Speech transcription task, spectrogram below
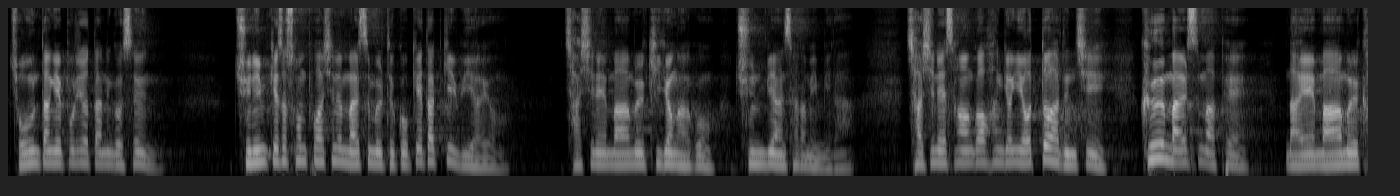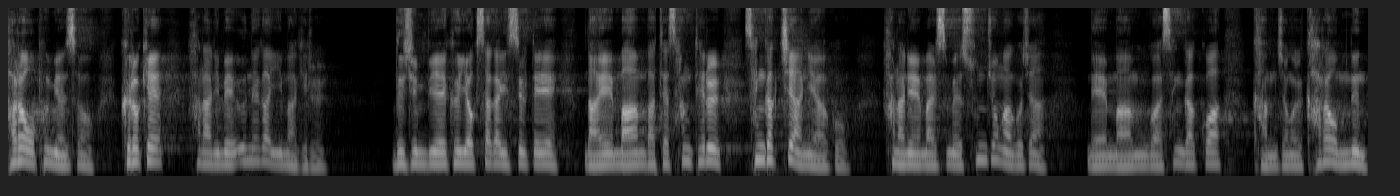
좋은 땅에 뿌려졌다는 것은 주님께서 선포하시는 말씀을 듣고 깨닫기 위하여 자신의 마음을 기경하고 준비한 사람입니다. 자신의 상황과 환경이 어떠하든지 그 말씀 앞에 나의 마음을 갈아엎으면서 그렇게 하나님의 은혜가 임하기를 늦은 비에 그 역사가 있을 때에 나의 마음밭의 상태를 생각지 아니하고 하나님의 말씀에 순종하고자 내 마음과 생각과 감정을 갈아엎는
